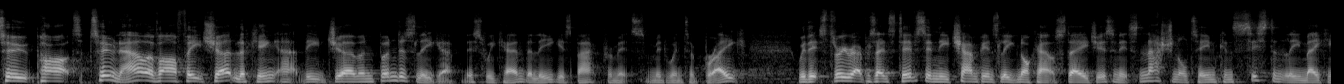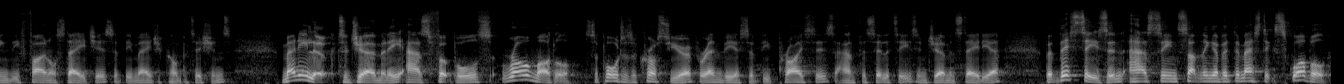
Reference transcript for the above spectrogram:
to part two now of our feature looking at the German Bundesliga. This weekend, the league is back from its midwinter break with its three representatives in the Champions League knockout stages and its national team consistently making the final stages of the major competitions. Many look to Germany as football's role model. Supporters across Europe are envious of the prices and facilities in German stadia. But this season has seen something of a domestic squabble,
